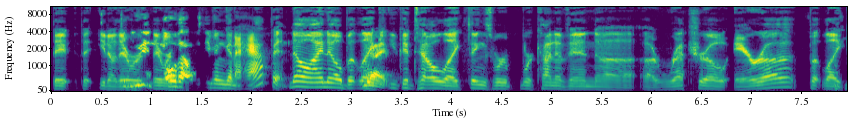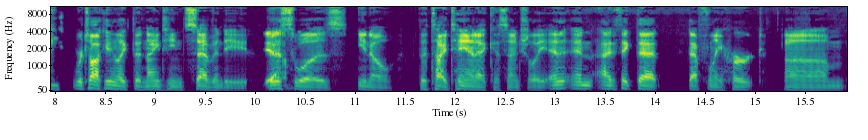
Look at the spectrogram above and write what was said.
They, they you know, they you were didn't they know were that was even going to happen. No, I know, but like Right. you could tell like things were were kind of in uh, a retro era, but like we're talking like the 1970s. Yeah. This was, you know, the Titanic essentially. And and I think that definitely hurt um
